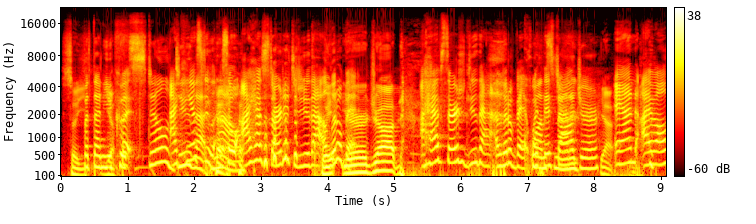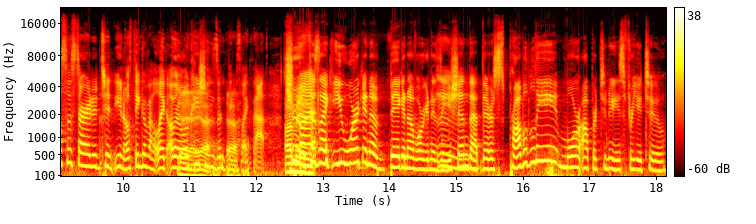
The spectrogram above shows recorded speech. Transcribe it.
So you, But then you could But still do I can't that. do that. now. So I have started to do that a little bit. your job. I have started to do that a little bit with Once this job. manager. Yeah. And I've also started to, you know, think about like other Yeah, yeah, locations yeah, and yeah. things like that. I True, mean- because like you work in a big enough Mm. organization that there's probably more opportunities for you to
